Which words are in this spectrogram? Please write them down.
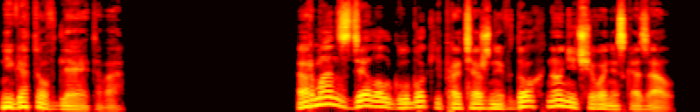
не готов для этого?» Арман сделал глубокий протяжный вдох, но ничего не сказал.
